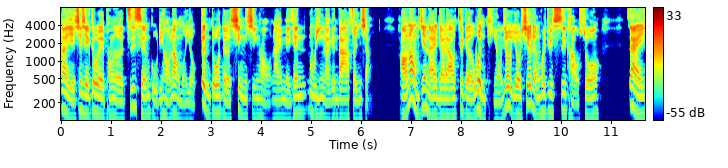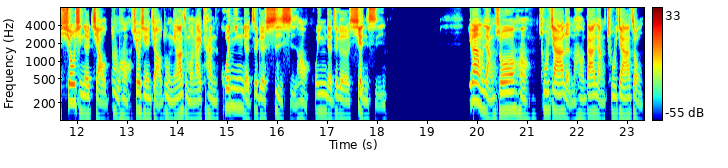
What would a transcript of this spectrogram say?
那也谢谢各位朋友的支持和鼓励哈，让我们有更多的信心哦，来每天录音来跟大家分享。好，那我们今天来聊聊这个问题哦，就有些人会去思考说，在修行的角度哈，修行的角度，你要怎么来看婚姻的这个事实哈，婚姻的这个现实。一般我们讲说哈，出家人嘛哈，大家讲出家众，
